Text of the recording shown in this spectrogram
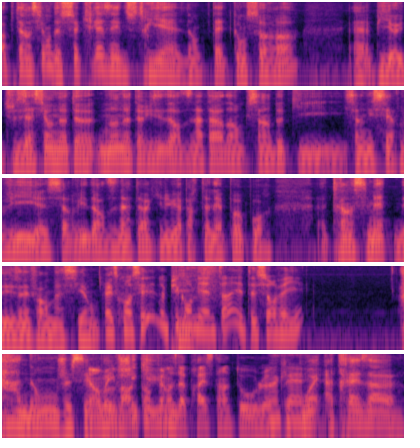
obtention de secrets industriels. Donc peut-être qu'on saura. Euh, puis il y a utilisation non, auto- non autorisée d'ordinateur, donc sans doute qu'il s'en est servi, euh, servi d'ordinateur qui lui appartenait pas pour euh, transmettre des informations. Est-ce qu'on sait depuis combien de temps il était surveillé? Ah non, je sais Non, pas. mais il va avoir une eu- conférence de presse tantôt. Là, Ouais, à 13 heures.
